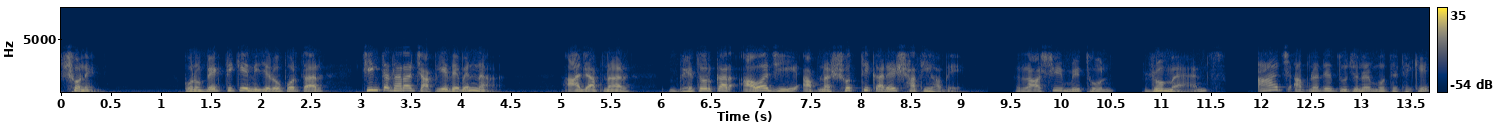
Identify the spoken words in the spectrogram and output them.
শোনেন। কোনো ব্যক্তিকে নিজের ওপর তার চিন্তাধারা চাপিয়ে দেবেন না। আজ আপনার ভেতরকার আওয়াজই আপনার সত্যিকারের সাথী হবে। রাশি, মিথুন, রোম্যান্স, আজ আপনাদের দুজনের মধ্যে থেকে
